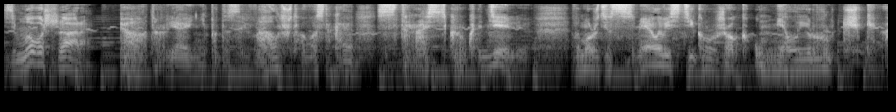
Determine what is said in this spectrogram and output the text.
земного шара Петр, я и не подозревал, что у вас такая страсть к рукоделию. Вы можете смело вести кружок умелой ручки.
